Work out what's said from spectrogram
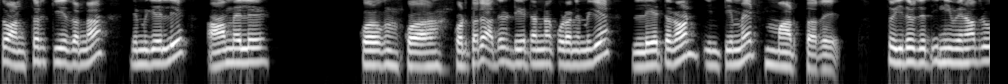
so answer ಕೀಸನ್ನು ನಿಮಗೆ ಇಲ್ಲಿ ಆಮೇಲೆ ಕೊಡ್ತಾರೆ. ಅದರ ಡೇಟನ್ನು ಕೂಡ ನಿಮಗೆ ಲೇಟರ್ ಆನ್ ಇಂಟಿಮೇಟ್ ಮಾಡ್ತಾರೆ. ಸೊ ಇದ್ರ ಜೊತೆ ನೀವೇನಾದರೂ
